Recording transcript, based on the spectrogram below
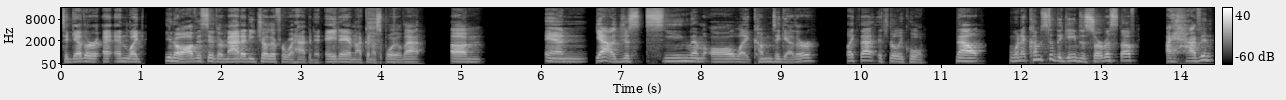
together and, and like you know obviously they're mad at each other for what happened at A Day. I'm not gonna spoil that. Um, and yeah, just seeing them all like come together like that, it's really cool. Now, when it comes to the games of service stuff, I haven't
